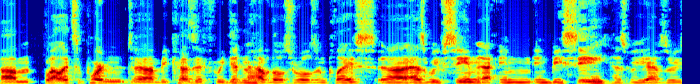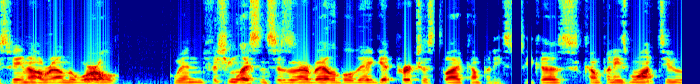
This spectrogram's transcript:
Um, well, it's important uh, because if we didn't have those rules in place, uh, as we've seen uh, in in BC, as we as we've seen around the world, when fishing licenses are available, they get purchased by companies because companies want to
